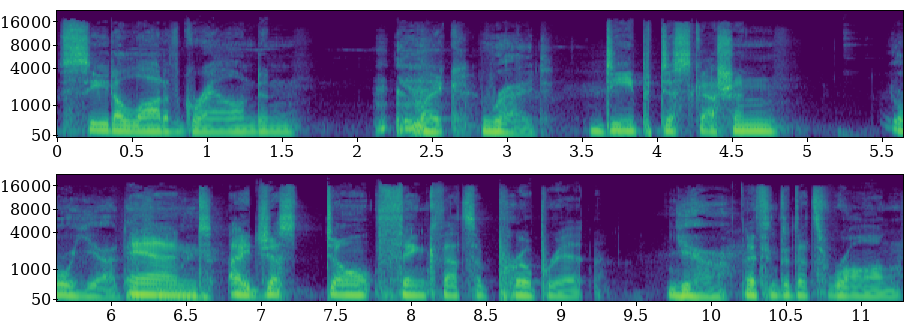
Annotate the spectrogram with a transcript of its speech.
cede a lot of ground and like Right. deep discussion. Oh yeah, definitely. And I just don't think that's appropriate. yeah. I think that that's wrong.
